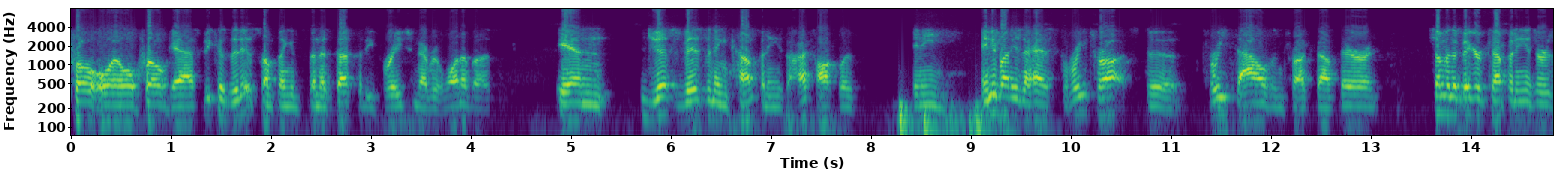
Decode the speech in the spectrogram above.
pro oil, pro gas because it is something. It's a necessity for each and every one of us. And just visiting companies, I talk with any anybody that has three trucks to three thousand trucks out there, and some of the bigger companies are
